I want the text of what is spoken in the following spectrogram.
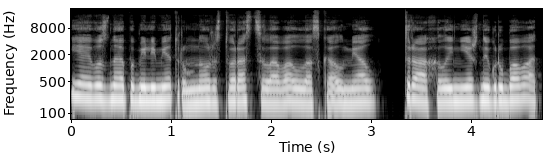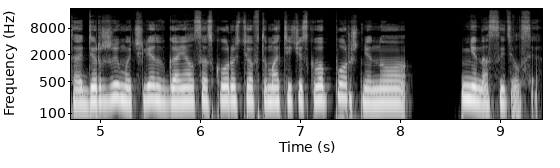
Я его знаю по миллиметру, множество раз целовал, ласкал, мял, трахал и нежно и грубовато, одержимо член вгонял со скоростью автоматического поршня, но не насытился.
